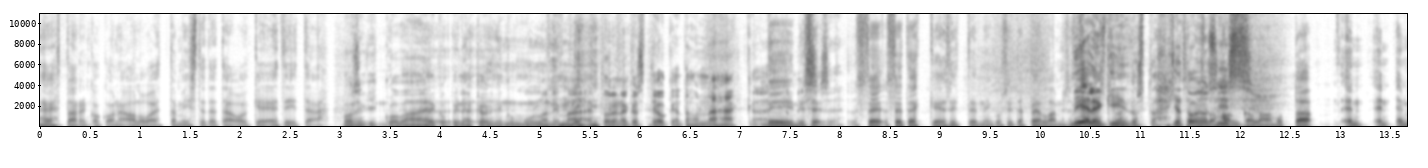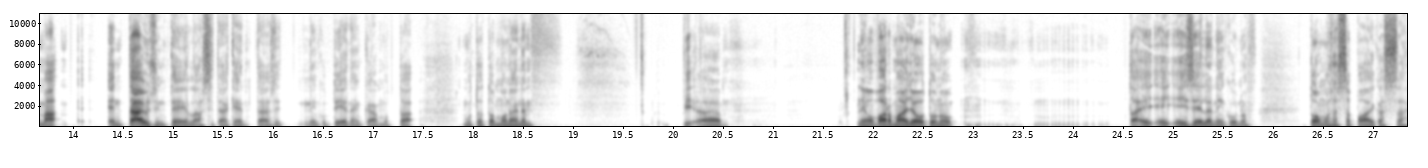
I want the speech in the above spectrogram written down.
hehtaarin kokoinen alue, että mistä tätä oikein etitään. Varsinkin kun on vähän heikompi näköinen kuin mulla, niin mä en todennäköisesti oikein tahon nähäkään. Niin, niin se, se... Se, se, tekee sitten niin kuin sitä pelaamisesta. Mielenkiintoista. Ja toi on siis... hankalaa, mutta en, en, en, mä, en täysin teilaa sitä kenttää sit, niin kuin tietenkään, mutta, mutta tommonen, ää, ne on varmaan joutunut, tai ei, ei, ei siellä niin kuin tuommoisessa paikassa,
